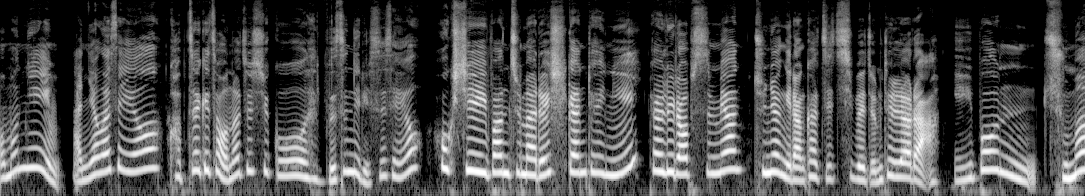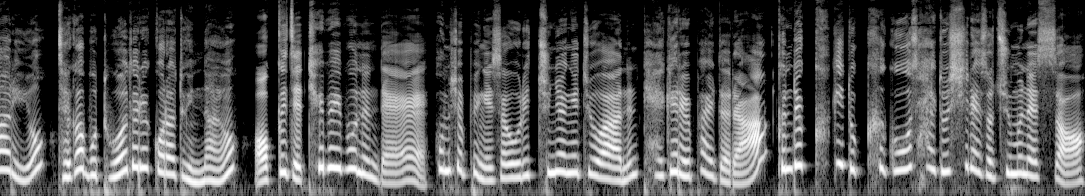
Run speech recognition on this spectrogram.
어머님, 안녕하세요. 갑자기 전화 주시고 무슨 일 있으세요? 혹시 이번 주말에 시간 되니? 별일 없으면 준영이랑 같이 집에 좀 들려라. 이번 주말이요? 제가 뭐 도와드릴 거라도 있나요? 엊그제 TV 보는데 홈쇼핑에서 우리 준영이 좋아하는 대게를 팔더라. 근데 크기도 크고 살도 실해서 주문했어.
